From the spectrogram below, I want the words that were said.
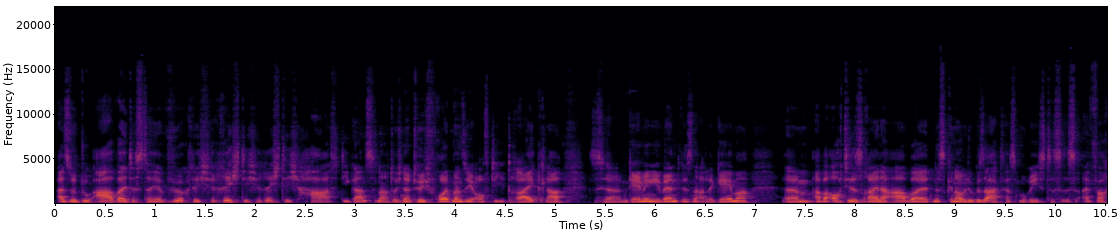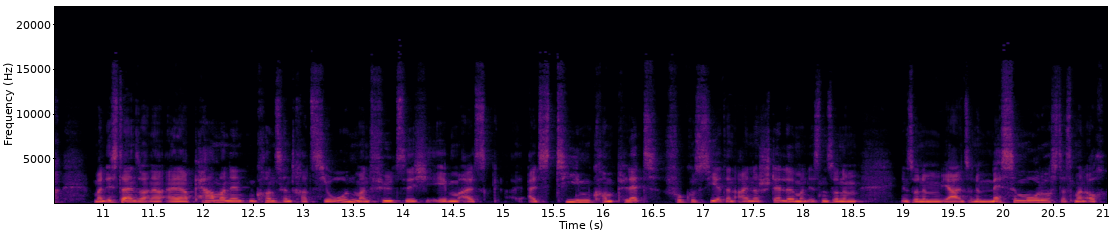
also du arbeitest da ja wirklich richtig, richtig hart die ganze Nacht durch. Natürlich freut man sich auf die E3, klar. Es ist ja ein Gaming-Event, wir sind alle Gamer. Ähm, aber auch dieses reine Arbeiten ist genau wie du gesagt hast, Maurice. Das ist einfach, man ist da in so einer, einer permanenten Konzentration. Man fühlt sich eben als, als Team komplett fokussiert an einer Stelle. Man ist in so einem, in so einem, ja, in so einem Messemodus, dass man auch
